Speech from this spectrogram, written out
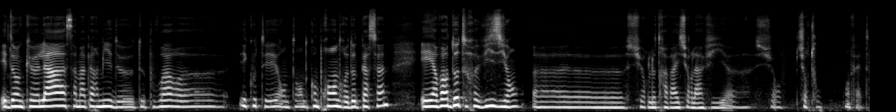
Et donc euh, là, ça m'a permis de, de pouvoir euh, écouter, entendre, comprendre d'autres personnes et avoir d'autres visions sur le travail, sur la vie, sur, sur tout, en fait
